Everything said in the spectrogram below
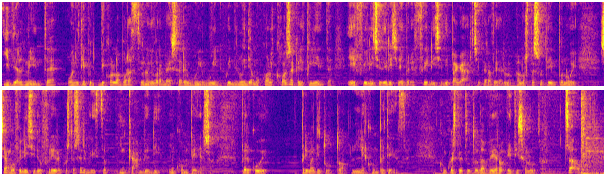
idealmente ogni tipo di collaborazione dovrebbe essere win-win, quindi noi diamo qualcosa che il cliente è felice di ricevere felice di pagarci per averlo. Allo stesso tempo noi siamo felici di offrire questo servizio in cambio di un compenso. Per cui, prima di tutto, le competenze. Con questo è tutto davvero e ti saluto. Ciao!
